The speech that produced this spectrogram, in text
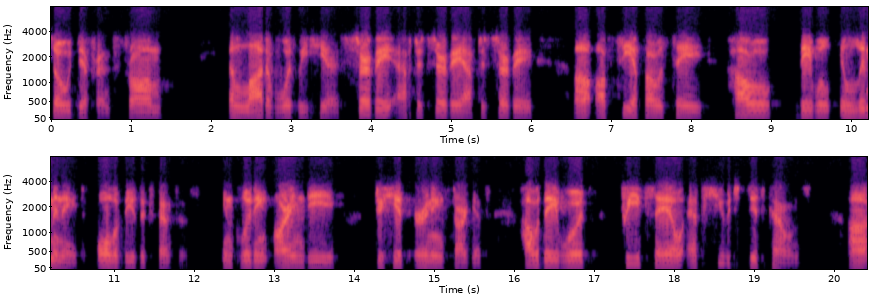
so different from a lot of what we hear. Survey after survey after survey uh, of CFOs say how they will eliminate all of these expenses, including R&D to hit earnings targets, how they would pre-sale at huge discounts uh,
